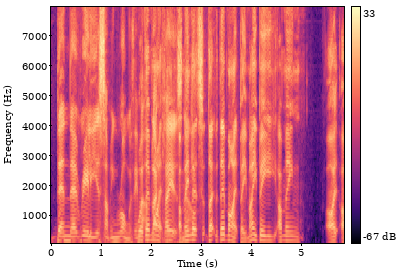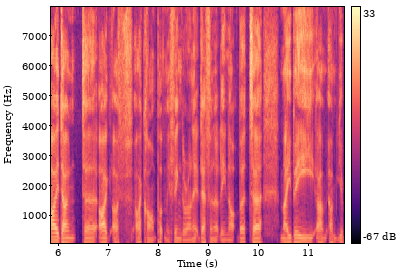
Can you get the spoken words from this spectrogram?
then there really is something wrong with the amount of black players. Be. I mean, now. let's. Th- there might be. Maybe. I mean, I I don't. Uh, I I've, I can't put my finger on it. Definitely not. But uh, maybe um, um, your,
